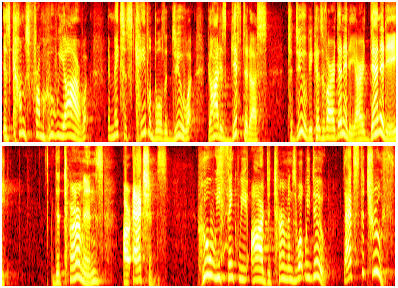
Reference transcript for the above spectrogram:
is comes from who we are. What, it makes us capable to do what God has gifted us to do because of our identity. Our identity determines our actions. Who we think we are determines what we do. That's the truth.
